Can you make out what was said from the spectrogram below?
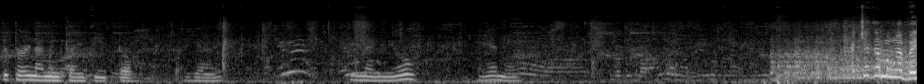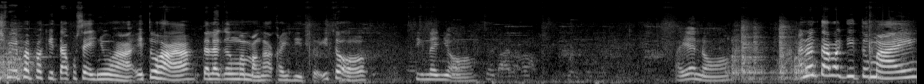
Tutor namin kayo dito. Ayan. Tingnan nyo. Ayan oh. At saka mga besh, may ipapakita ko sa inyo ha. Ito ha, talagang mamangha kayo dito. Ito oh, tingnan nyo oh. Ayan oh. Anong tawag dito, May?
